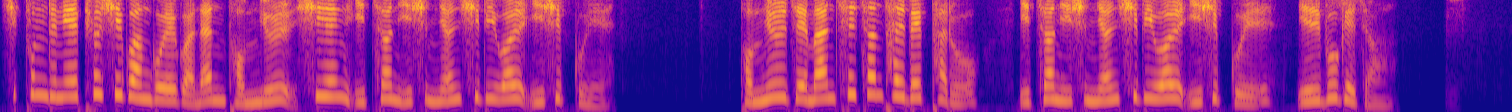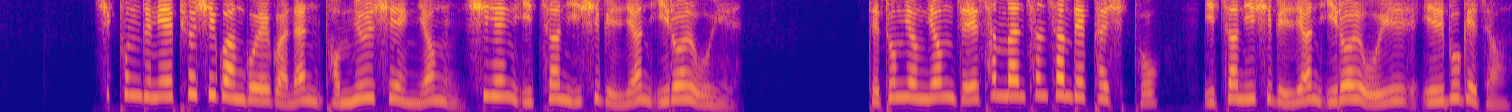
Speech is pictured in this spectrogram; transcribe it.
식품 등의 표시 광고에 관한 법률 시행 2020년 12월 29일 법률 제만 7808호 2020년 12월 29일 일부 개정 식품 등의 표시 광고에 관한 법률 시행령 시행 2021년 1월 5일. 대통령령 제3만 1380호 2021년 1월 5일 일부 개정.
